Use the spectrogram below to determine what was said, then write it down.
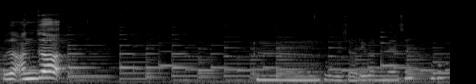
보자 앉아. 음 고기 잘 익었네. 자 먹어봐.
